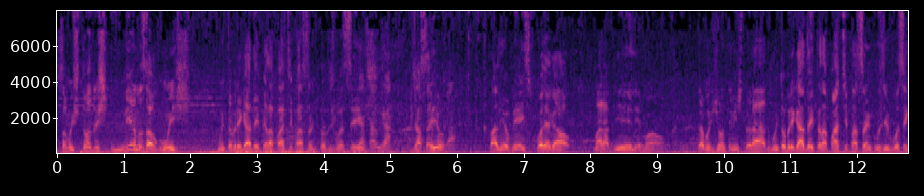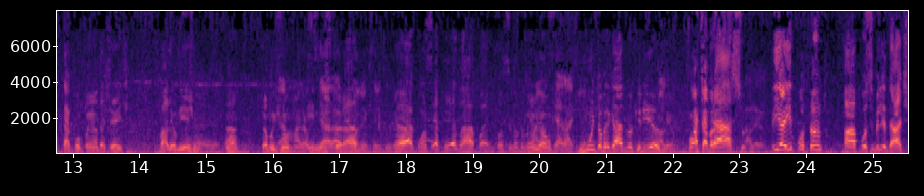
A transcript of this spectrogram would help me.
Somos todos menos alguns. Muito obrigado aí pela participação de todos Já vocês. saiu já. Já saiu? Já. Valeu, vê isso, ficou legal. Maravilha, irmão. Tamo junto e misturado. Muito obrigado aí pela participação, inclusive você que está acompanhando a gente. Valeu mesmo. Hã? Tamo É junto e do Ceará, misturado. Sem dúvida. É, com certeza, rapaz. Torcida do Mengão. Ceará aqui. Muito obrigado, meu querido. Valeu. Forte abraço. Valeu. E aí, portanto, a possibilidade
